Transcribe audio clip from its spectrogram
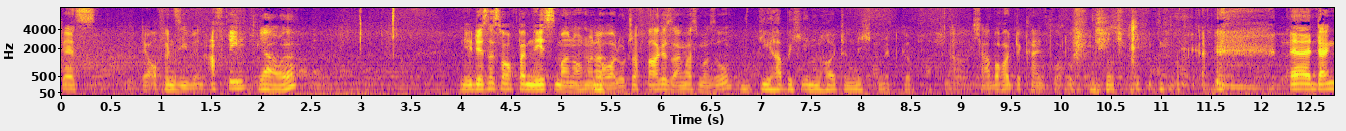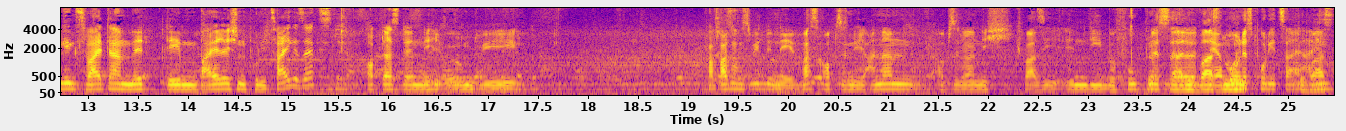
des, der Offensive in Afrin? Ja, oder? Nee, das ist auch beim nächsten Mal noch eine Ah. Dauerlutscher-Frage, sagen wir es mal so. Die habe ich Ihnen heute nicht mitgebracht. Ja, ich habe heute kein Foto für dich. äh, dann ging es weiter mit dem bayerischen Polizeigesetz. Ob das denn nicht irgendwie verfassungswidrig, nee, was, ob sie die anderen, ob sie da nicht quasi in die Befugnisse Ja, du warst der Mon- Bundespolizei Du warst,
